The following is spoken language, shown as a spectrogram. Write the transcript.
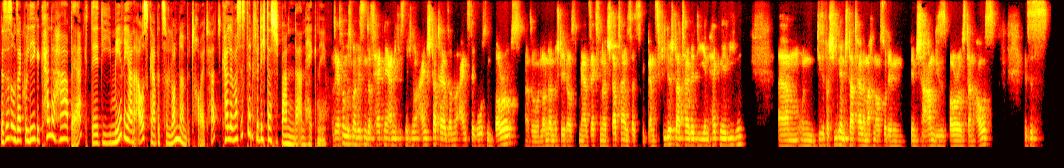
Das ist unser Kollege Kalle Haberg, der die Merian-Ausgabe zu London betreut hat. Kalle, was ist denn für dich das Spannende an Hackney? Also erstmal muss man wissen, dass Hackney eigentlich ist nicht nur ein Stadtteil, sondern eins der großen Boroughs. Also London besteht aus mehr als 600 Stadtteilen. Das heißt, es gibt ganz viele Stadtteile, die in Hackney liegen. Ähm, und diese verschiedenen Stadtteile machen auch so den, den Charme dieses Boroughs dann aus. Es ist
